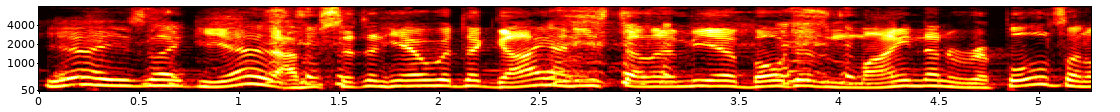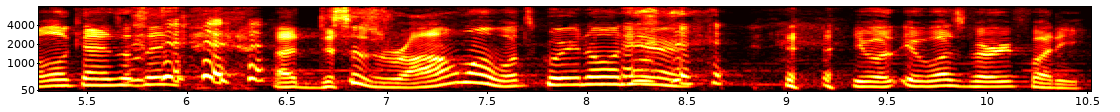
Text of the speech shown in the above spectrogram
Yeah, he's like, yeah, I'm sitting here with the guy, and he's telling me about his mind and ripples and all kinds of things. Uh, this is Rama. What's going on here? it was it was very funny.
